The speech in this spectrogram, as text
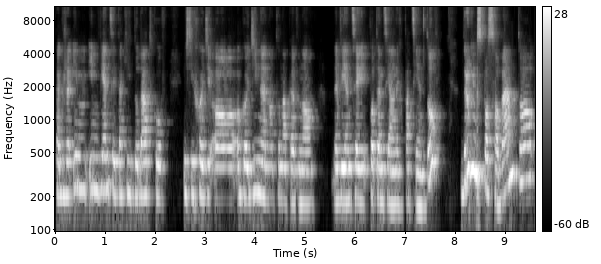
Także im, im więcej takich dodatków, jeśli chodzi o, o godzinę, no to na pewno więcej potencjalnych pacjentów. Drugim sposobem to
